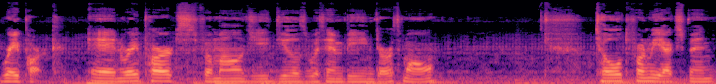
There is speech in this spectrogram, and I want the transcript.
Ray Park. And Ray Park's filmology deals with him being Darth Maul, Toad from the X Men,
